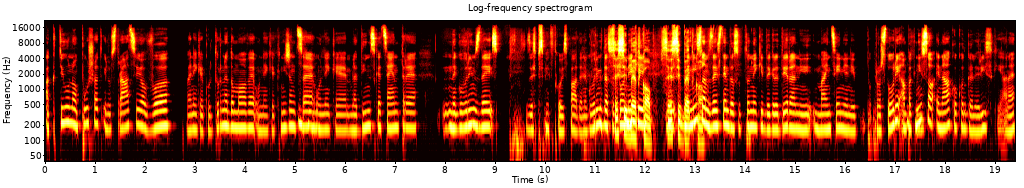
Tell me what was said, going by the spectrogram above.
aktivno pušati ilustracijo v, v neke kulturne domove, v neke knjižnice, Mhm. v neke mladinske centre. Ne govorim zdaj, zdaj spet tako izpade. Ne govorim, da so Vse to neki. Ne, ne mislim zdaj s tem, da so to neki degradirani, manj cenjeni prostori, ampak Mhm. niso enako kot galerijski. a ne.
